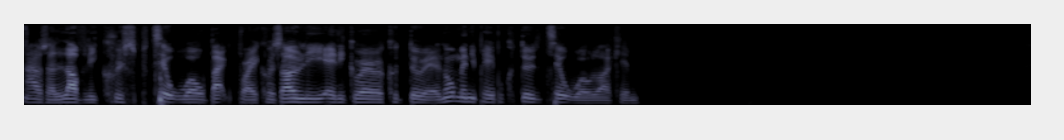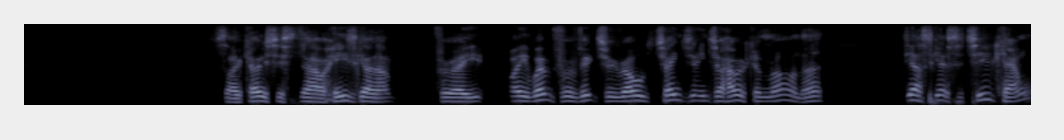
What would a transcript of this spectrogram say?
That was a lovely, crisp tilt whirl backbreaker, as only Eddie Guerrero could do it. And not many people could do the tilt whirl like him. Psychosis now, he's going up for a. Oh, he went for a victory roll, changed it into Hurricane Rana, just gets a two count.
